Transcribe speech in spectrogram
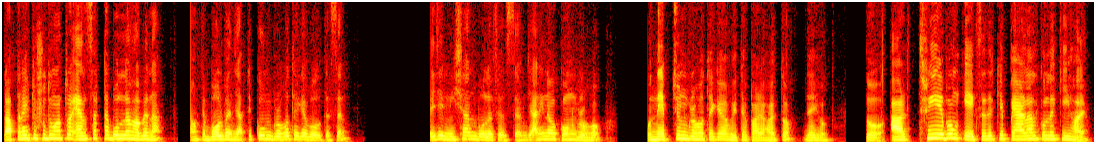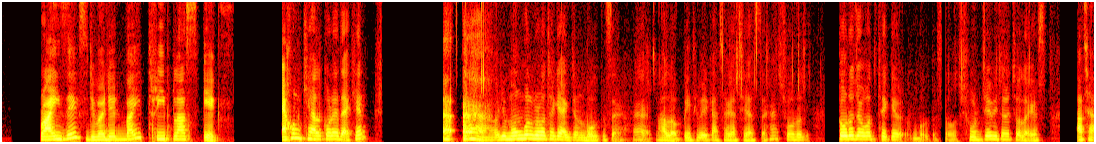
তো আপনারা একটু শুধুমাত্র অ্যান্সারটা বললে হবে না, আমাকে বলবেন যে আপনি কোন গ্রহ থেকে বলতেছেন? এই যে নিশান বলে ফেলছে, আমি জানি না কোন গ্রহ, ও নেপচুন গ্রহ থেকে হইতে পারে হয়তো, যাই হোক। তো আর থ্রি এবং এক্স এদেরকে প্যারাল করলে কি হয়? Thrice x divided by three plus x এখন খেয়াল করে দেখেন ওই যে মঙ্গল গ্রহ থেকে একজন বলতেছে হ্যাঁ ভালো, পৃথিবীর কাছাকাছি আছে হ্যাঁ সৌর, সৌরজগৎ থেকে বলতেছে সূর্যের ভিতরে চলে গেছে। আচ্ছা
